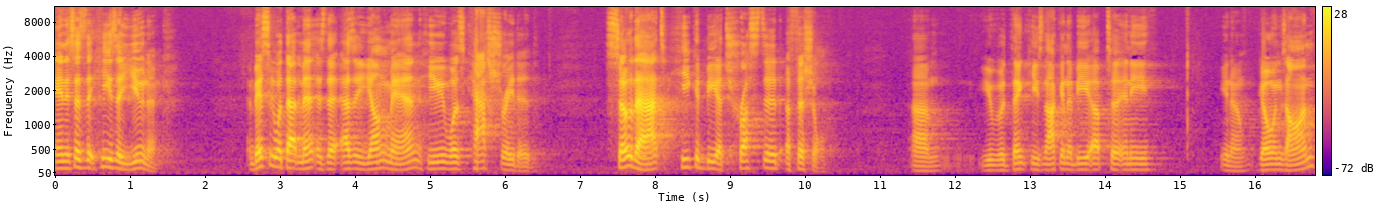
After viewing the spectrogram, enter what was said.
and it says that he's a eunuch. And basically, what that meant is that as a young man, he was castrated so that he could be a trusted official. Um, you would think he's not going to be up to any, you know, goings on.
